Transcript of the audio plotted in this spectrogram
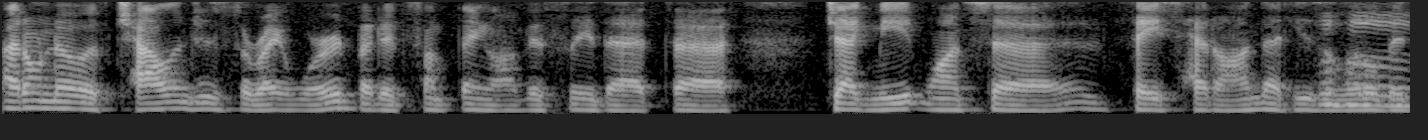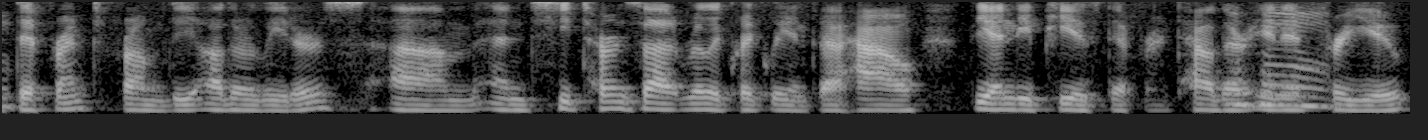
I don't know if challenge is the right word, but it's something obviously that uh, Jagmeet wants to face head on, that he's a little bit different from the other leaders. Um, and he turns that really quickly into how the NDP is different, how they're in it for you,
